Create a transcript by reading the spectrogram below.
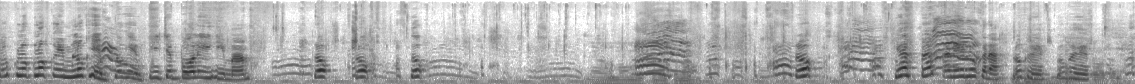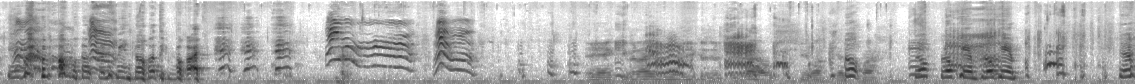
ลุกลุกลุกหิมลุกหิมลุกหิมนี่จะโปลีหิมัมลุกลุกลุก Yeah, the mum was sorting out. ลุกเนี่ยฮะอันนี้ลุกกระดาษลุกหิมลุกหิม Sorting. นี่พ่อพ่อเบิร์เป็นมิโนติบอย Yeah, keep an eye on her because if she growls, she'll have to get Look. Back. ลุกลุกหิมลุกหิมเนี่ย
